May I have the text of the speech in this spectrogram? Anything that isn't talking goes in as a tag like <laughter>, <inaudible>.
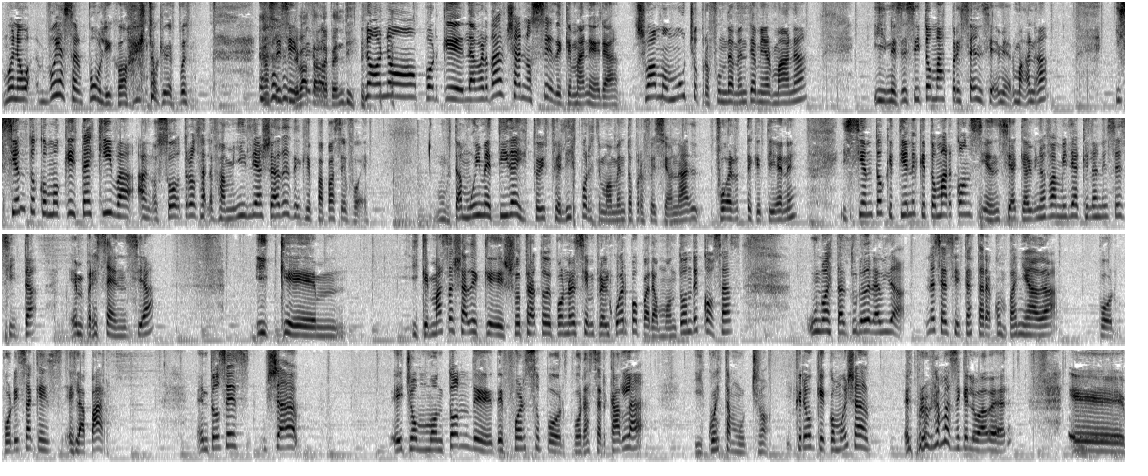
Bueno, voy a hacer público <laughs> esto que después... No sé si... ¿Te vas a arrepentir? <laughs> No, no, porque la verdad ya no sé de qué manera. Yo amo mucho profundamente a mi hermana y necesito más presencia de mi hermana. Y siento como que está esquiva a nosotros, a la familia, ya desde que papá se fue está muy metida y estoy feliz por este momento profesional fuerte que tiene. Y siento que tiene que tomar conciencia que hay una familia que la necesita en presencia y que, mm, y que más allá de que yo trato de poner siempre el cuerpo para un montón de cosas, uno a esta altura de la vida necesita estar acompañada por, por esa que es, es la par. Entonces ya he hecho un montón de, esfuerzo por, por acercarla y cuesta mucho. Y creo que como ella, el programa sé que lo va a ver, eh,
